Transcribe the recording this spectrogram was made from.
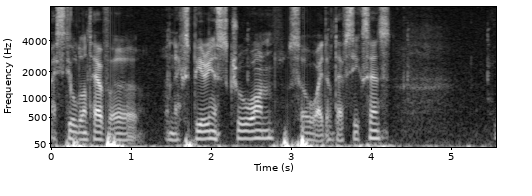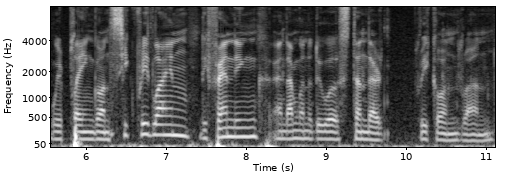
I still don't have a, an experienced crew on, so I don't have Sixth Sense. We're playing on Siegfried line, defending, and I'm gonna do a standard recon run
